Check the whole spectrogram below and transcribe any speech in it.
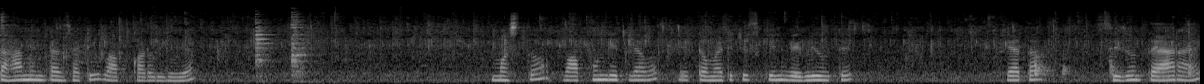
दहा मिनटांसाठी वाफ काढून घेऊया. मस्त वाफून घेतल्यावर हे टोमॅटोची स्किन वेगळी होते. हे आता शिजून तयार आहे.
